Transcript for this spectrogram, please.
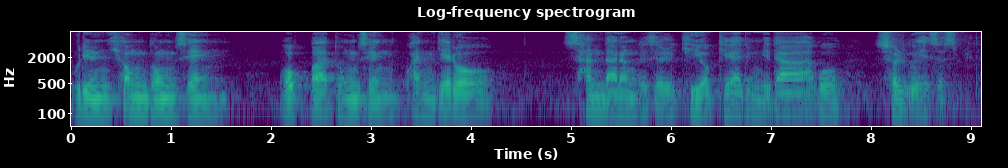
우리는 형, 동생, 오빠, 동생 관계로 산다는 것을 기억해야 됩니다. 하고 설교했었습니다.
